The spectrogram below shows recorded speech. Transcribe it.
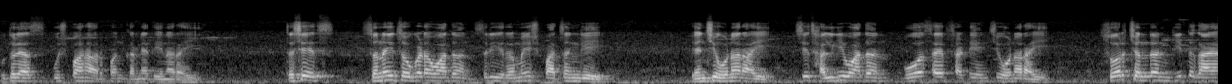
पुतळ्यास पुष्पहार अर्पण करण्यात येणार आहे. तसेच सनई चौकडा वादन श्री रमेश पाचंगे यांचे होणार आहे. तसेच हलगी वादन बुवासाहेब साठे यांचे होणार आहे. स्वरचंदन गीत गाय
